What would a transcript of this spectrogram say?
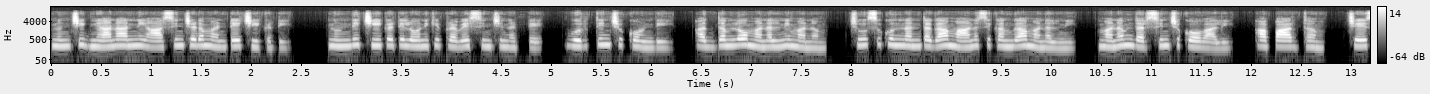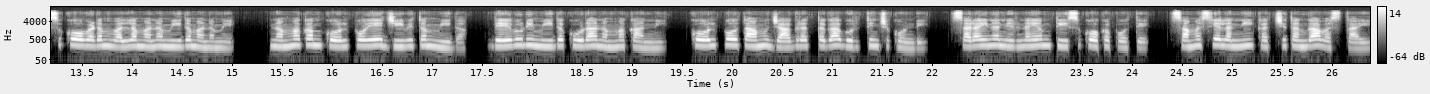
నుంచి జ్ఞానాన్ని ఆశించడం అంటే చీకటి నుండి చీకటిలోనికి ప్రవేశించినట్టే. గుర్తించుకోండి అద్దంలో మనల్ని మనం చూసుకున్నంతగా మానసికంగా మనల్ని మనం దర్శించుకోవాలి. అపార్థం చేసుకోవడం వల్ల మన మీద మనమే నమ్మకం కోల్పోయే జీవితం మీద దేవుడి మీద కూడా నమ్మకాన్ని కోల్పోతాము. జాగ్రత్తగా గుర్తించుకోండి. సరైన నిర్ణయం తీసుకోకపోతే సమస్యలన్నీ ఖచ్చితంగా వస్తాయి.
